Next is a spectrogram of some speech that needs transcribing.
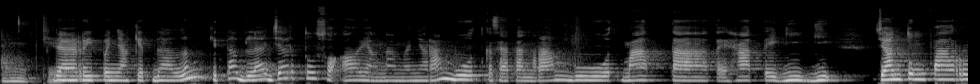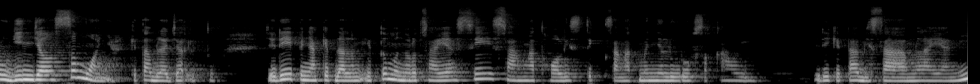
Okay. Dari penyakit dalam kita belajar tuh soal yang namanya rambut, kesehatan rambut, mata, THT, gigi, jantung, paru, ginjal, semuanya kita belajar itu. Jadi penyakit dalam itu menurut saya sih sangat holistik, sangat menyeluruh sekali. Jadi kita bisa melayani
